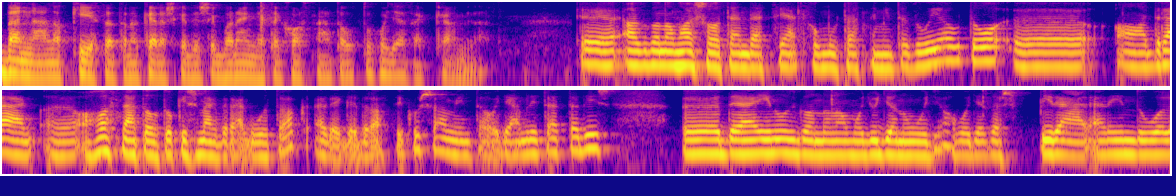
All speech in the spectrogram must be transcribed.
benne állnak készleten a kereskedésekben rengeteg használt autó, hogy ezekkel mi lesz? Azt gondolom hasonló tendenciát fog mutatni, mint az új autó. A, drág, a használt autók is megdrágultak, elég drasztikusan, mint ahogy említetted is de én úgy gondolom, hogy ugyanúgy, ahogy ez a spirál elindul,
